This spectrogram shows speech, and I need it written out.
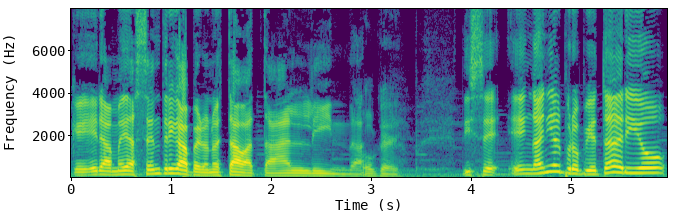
que era media céntrica, pero no estaba tan linda. Ok. Dice, engañé al propietario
